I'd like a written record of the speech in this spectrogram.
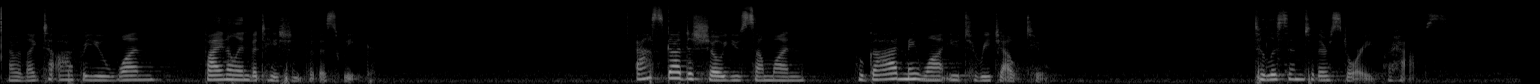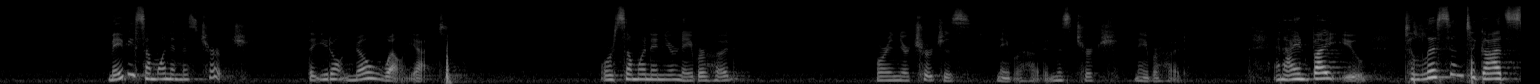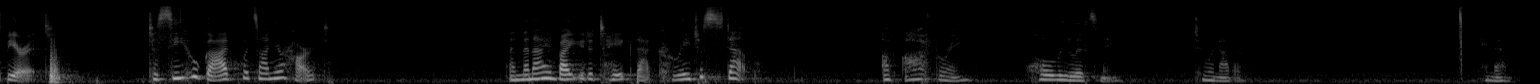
I would like to offer you one final invitation for this week. Ask God to show you someone who God may want you to reach out to, to listen to their story, perhaps. Maybe someone in this church that you don't know well yet, or someone in your neighborhood, or in your church's neighborhood, in this church neighborhood. And I invite you to listen to God's Spirit, to see who God puts on your heart. And then I invite you to take that courageous step of offering holy listening to another. Amen.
